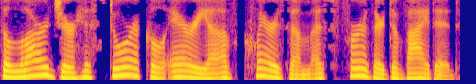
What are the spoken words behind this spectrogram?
The larger historical area of Khwarezm is further divided.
